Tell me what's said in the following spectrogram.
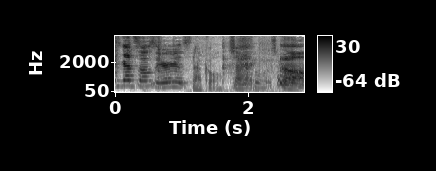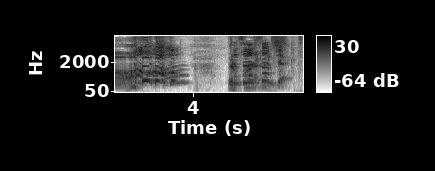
Face got so serious. Not cool. Sorry. Aww. They're Sensitive friends. subject.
